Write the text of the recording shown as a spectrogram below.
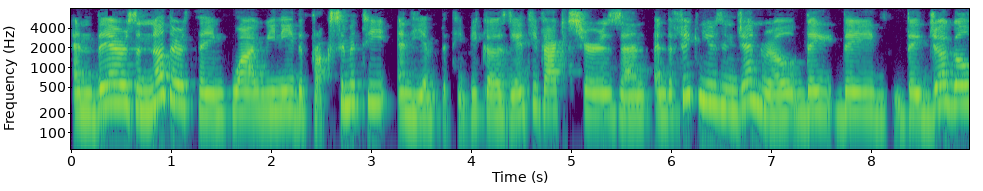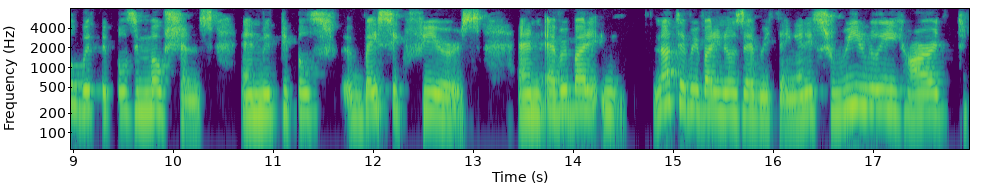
and there's another thing why we need the proximity and the empathy because the anti-vaxxers and, and the fake news in general, they, they, they juggle with people's emotions and with people's basic fears. And everybody, not everybody knows everything. And it's really, really hard to,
